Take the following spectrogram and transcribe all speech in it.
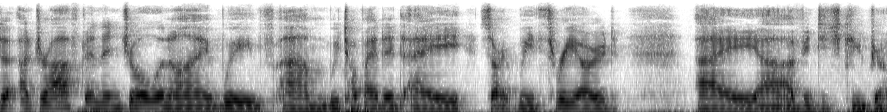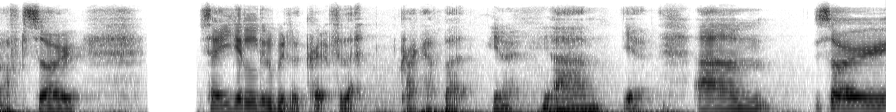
a draft, and then Joel and I, we've um, we top eighted a sorry, we 3-0'd a uh, a vintage cube draft. So so you get a little bit of credit for that, Cracker. But you know, um, yeah. Um, so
